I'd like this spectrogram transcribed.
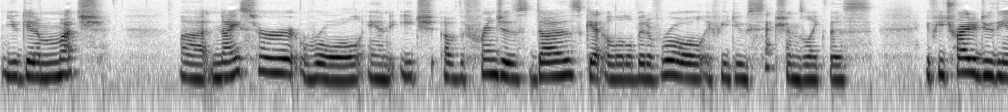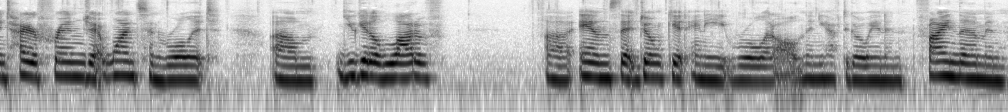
you get a much uh, nicer roll and each of the fringes does get a little bit of roll if you do sections like this. If you try to do the entire fringe at once and roll it, um, you get a lot of uh, ends that don't get any roll at all. And then you have to go in and find them and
